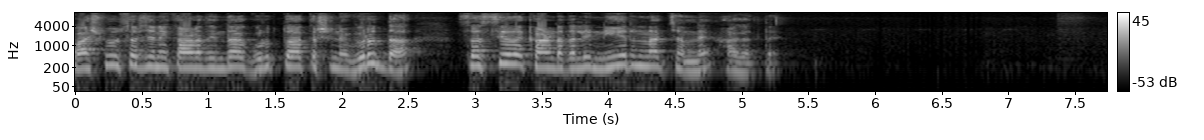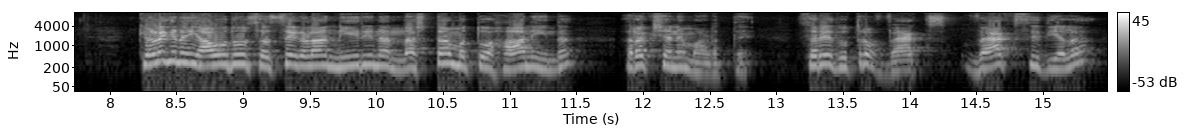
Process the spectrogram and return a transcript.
ಬಾಷ್ಪ ವಿಸರ್ಜನೆ ಕಾರಣದಿಂದ ಗುರುತ್ವಾಕರ್ಷಣೆ ವಿರುದ್ಧ ಸಸ್ಯದ ಕಾಂಡದಲ್ಲಿ ನೀರಿನ ಚಲನೆ ಆಗತ್ತೆ. ಕೆಳಗಿನ ಯಾವುದು ಸಸ್ಯಗಳ ನೀರಿನ ನಷ್ಟ ಮತ್ತು ಹಾನಿಯಿಂದ ರಕ್ಷಣೆ ಮಾಡುತ್ತೆ. ಸರಿಯಾದ ಉತ್ತರ, ವ್ಯಾಕ್ಸ್. ವ್ಯಾಕ್ಸ್ ಇದೆಯಲ್ಲ?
